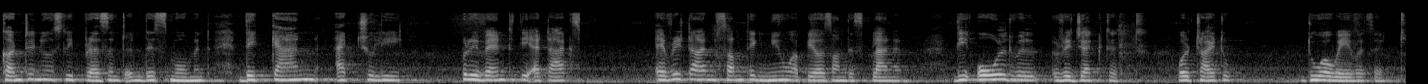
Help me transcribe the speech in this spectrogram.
continuously present in this moment, they can actually prevent the attacks. Every time something new appears on this planet, the old will reject it, will try to do away with it.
